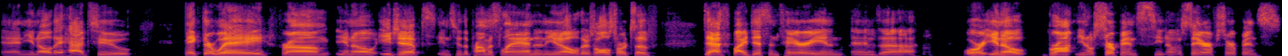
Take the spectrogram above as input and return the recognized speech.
and you know they had to make their way from you know Egypt into the Promised Land, and you know there's all sorts of death by dysentery and and uh, or you know brought you know serpents, you know seraph serpents.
